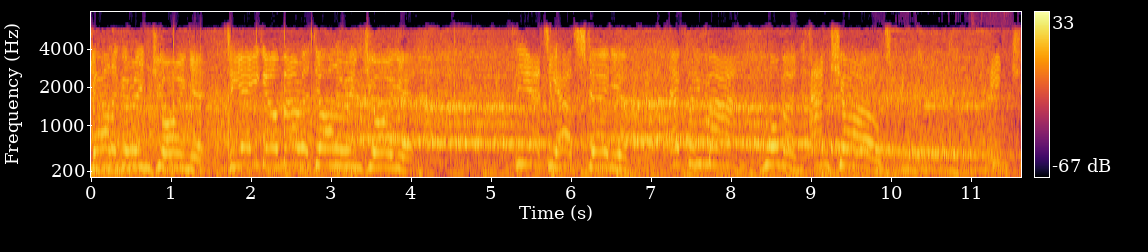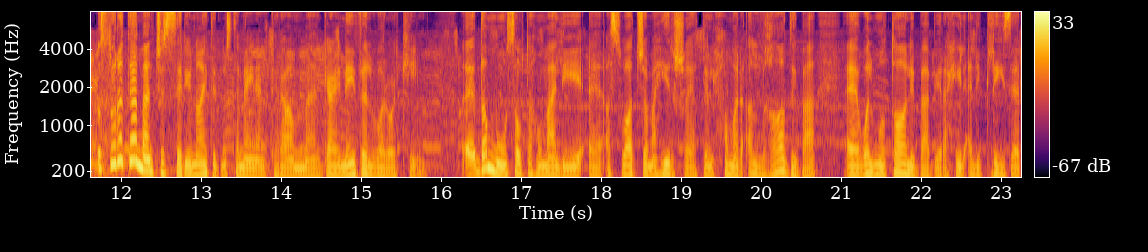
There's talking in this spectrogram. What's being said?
Gallagher enjoying it. Diego Maradona Etihad Stadium. Every man, woman and child. أسطورتا مانشستر يونايتد مستمعينا الكرام جاري نيفل وروي كين ضموا صوتهما لأصوات جماهير الشياطين الحمر الغاضبة والمطالبة برحيل الجليزر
